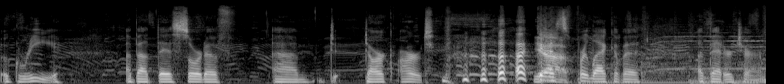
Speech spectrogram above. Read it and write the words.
agree about this sort of um, d- dark art. I Yeah. guess, for lack of a a better term.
